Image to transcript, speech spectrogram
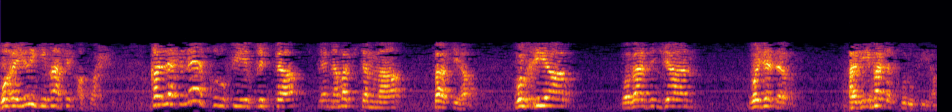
وغيرهما في الأصح قال لكن لا يدخل فيه القثة لأنها ما تسمى فاكهة. والخيار وباذنجان وجدر هذه ما تدخل فيها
